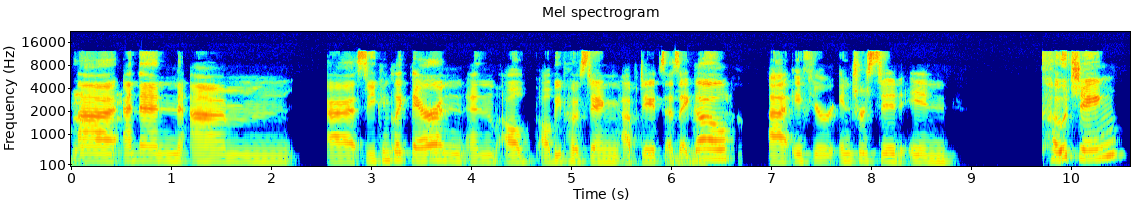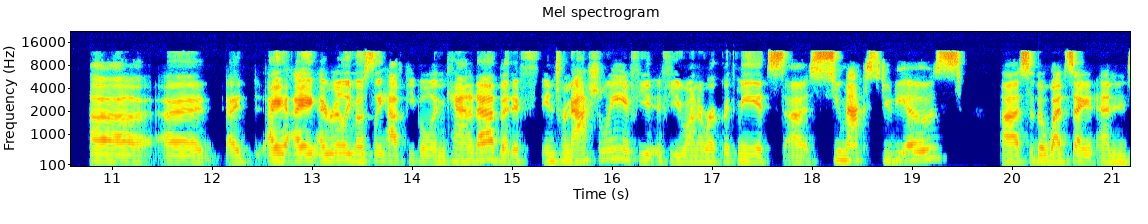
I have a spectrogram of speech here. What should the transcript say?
Yeah. Uh, and then um uh, so you can click there and and I'll I'll be posting updates as I go. Uh, if you're interested in coaching, uh, uh, I I I really mostly have people in Canada, but if internationally, if you if you want to work with me, it's uh, Sumac Studios. Uh, so the website and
